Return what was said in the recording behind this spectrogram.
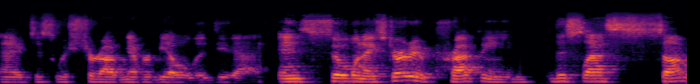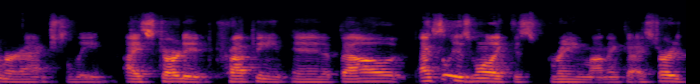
and I just was sure I'd never be able to do that. And so when I started prepping this last summer, actually, I started prepping in about actually it was more like the spring, Monica. I started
